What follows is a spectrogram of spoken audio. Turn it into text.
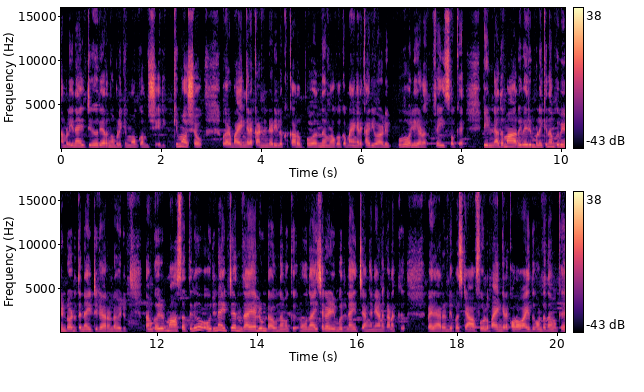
നമ്മൾ ഈ നൈറ്റ് കയറി ഇറങ്ങുമ്പോഴേക്കും മുഖം ശരിക്കും മോശമാവും ഭയങ്കര കണ്ണിന്റെ അടിയിലൊക്കെ കറുപ്പ് വന്ന് മുഖമൊക്കെ ഭയങ്കര കരിവാളിപ്പ് പോലെയാണ് ഫേസൊക്കെ പിന്നെ അത് മാറി വരുമ്പോഴേക്കും നമുക്ക് വീണ്ടും അടുത്ത നൈറ്റ് കയറേണ്ട വരും. നമുക്കൊരു മാസത്തിൽ ഒരു നൈറ്റ് എന്തായാലും ഉണ്ടാവും നമുക്ക്. മൂന്നാഴ്ച കഴിയുമ്പോൾ ഒരു നൈറ്റ് അങ്ങനെയാണ് കണക്ക് വരാറുണ്ട്. ഇപ്പോൾ സ്റ്റാഫുകൾ ഭയങ്കര കുറവായതുകൊണ്ട് നമുക്ക്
